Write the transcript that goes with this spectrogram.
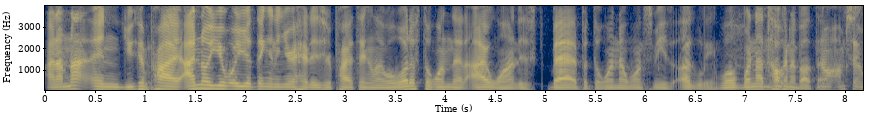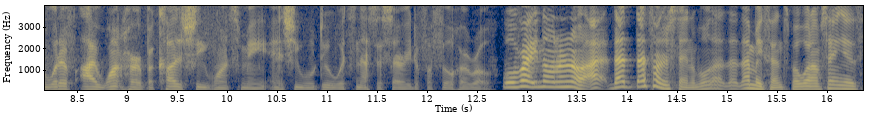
And I'm not, and you can probably, I know you're what you're thinking in your head is you're probably thinking like, well, what if the one that I want is bad, but the one that wants me is ugly? Well, we're not No, talking about that. No, I'm saying, what if I want her because she wants me, and she will do what's necessary to fulfill her role? Well, right, no, no, no. I, that that's understandable. That, that, that makes sense. But what I'm saying is,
